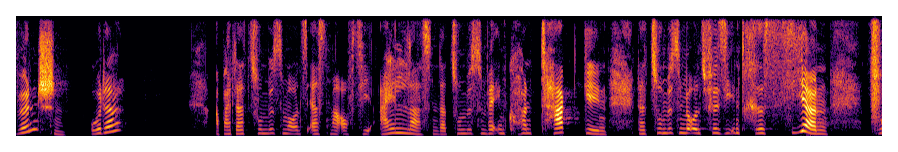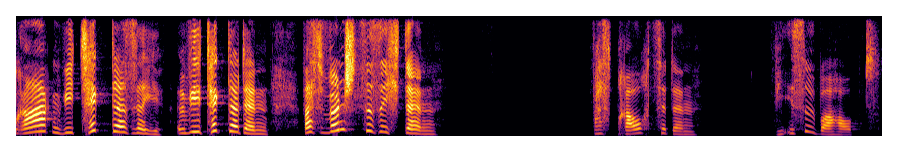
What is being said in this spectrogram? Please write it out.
wünschen, oder? Aber dazu müssen wir uns erstmal auf sie einlassen, dazu müssen wir in Kontakt gehen, dazu müssen wir uns für sie interessieren, fragen, wie tickt er sie? Wie tickt er denn? Was wünscht sie sich denn? Was braucht sie denn? Wie ist sie überhaupt?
